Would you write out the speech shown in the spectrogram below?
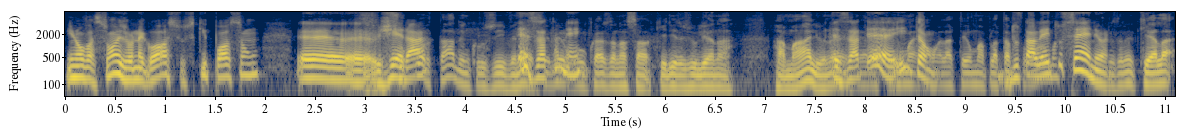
inovações ou negócios que possam é, gerar. Suportado, inclusive, né? Exatamente. O caso da nossa querida Juliana Ramalho, né? Ramalho, é, então. Ela tem uma plataforma. Do talento sênior. Que ela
